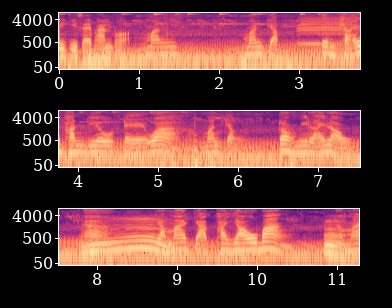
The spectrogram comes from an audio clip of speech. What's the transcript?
มีกี่สายพันธุ์พ่อมันมันจะเป็นสายพันธุ์เดียว แต่ว่ามันจะต้องมีหลายเหล่าอ่ามจะมาจากพะเยาบ้าง อืมมา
